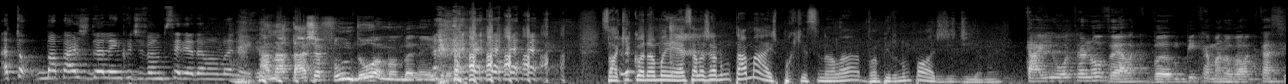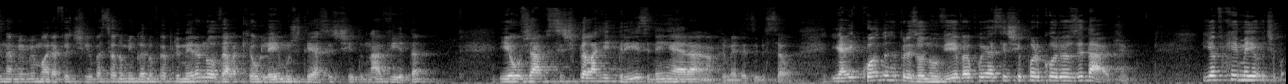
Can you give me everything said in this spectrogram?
a to- Uma parte do elenco de Vamp seria da Mamba Negra. A Natasha fundou a Mamba Negra. Só que quando amanhece ela já não tá mais, porque senão ela vampiro não pode de dia, né? Tá aí outra novela, Vamp, que é uma novela que tá assim na minha memória afetiva. Se eu não me engano, foi a primeira novela que eu lembro de ter assistido na vida. E eu já assisti pela reprise, nem era na primeira exibição. E aí, quando reprisou no Viva, eu fui assistir por curiosidade. E eu fiquei meio, tipo,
